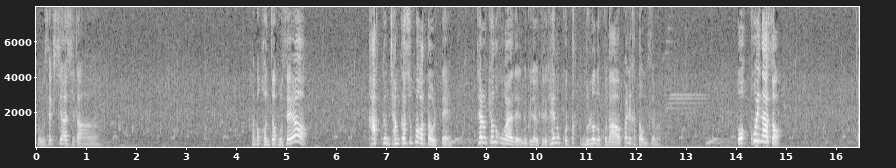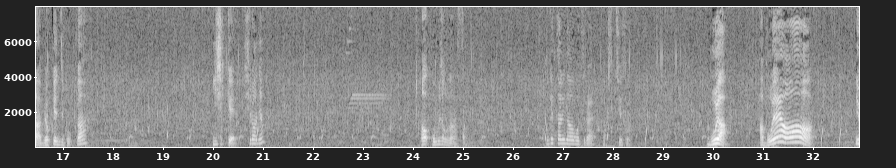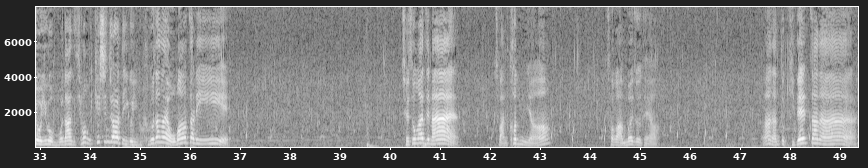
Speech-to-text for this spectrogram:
너무 섹시하시다. 한번 건져보세요! 가끔 잠깐 슈퍼 갔다 올 때 테런 켜놓고 가야 되는데 그냥 그냥 해놓고 딱 눌러놓고 나 빨리 갔다 오면 되잖아. 어 코인 나왔어! 자 몇 개인지 볼까? 20개. 실화냐? 어 보물상도 나왔어. 한 개짜리 나오고 지랄? 낚시 취소. 뭐야? 아 뭐예요? 이거 이거 뭐 난 형 캐시인 줄 알았대 이거 이거 그거잖아요. 5만원짜리 죄송하지만 저 많거든요. 저거 안 보여줘도 돼요. 아 난 또 기대했잖아.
